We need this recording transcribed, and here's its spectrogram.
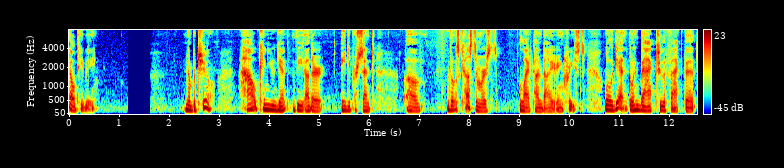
LTV. Number two, how can you get the other 80% of those customers' lifetime value increased? Well, again, going back to the fact that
